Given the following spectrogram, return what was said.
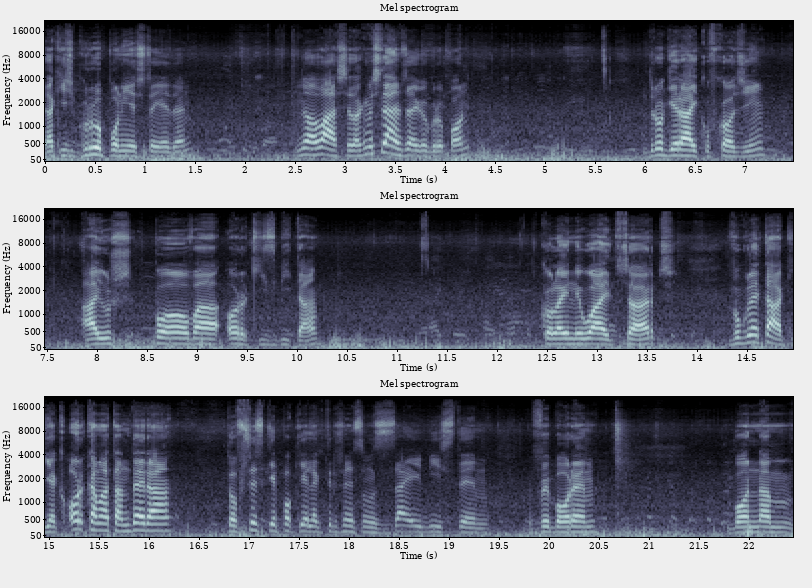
Jakiś grupon jeszcze jeden. No właśnie, tak myślałem, że jego grupon. Drugie rajku wchodzi, a już połowa orki zbita. Kolejny Wild Charge. W ogóle tak, jak orka ma Tandera, to wszystkie poki elektryczne są zajebistym wyborem. Bo on nam,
